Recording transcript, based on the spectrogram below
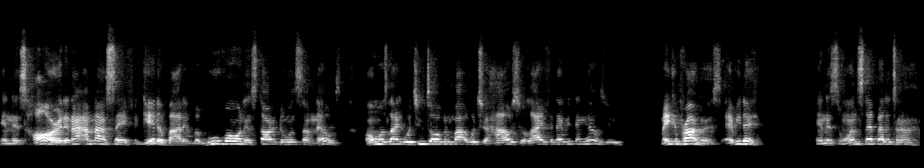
And it's hard. And I, I'm not saying forget about it, but move on and start doing something else. Almost like what you're talking about with your house, your life, and everything else. You making progress every day. And it's one step at a time.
